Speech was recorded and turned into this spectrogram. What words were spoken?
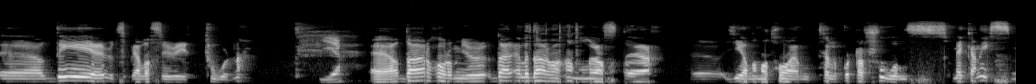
eh, det utspelar sig ju i Torn. Yeah. där har de ju, där, eller där har han löst det genom att ha en teleportationsmekanism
